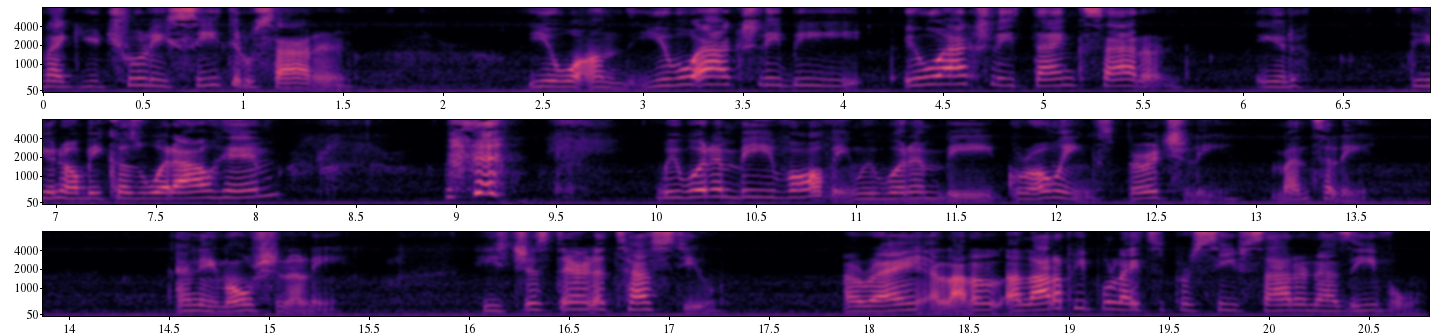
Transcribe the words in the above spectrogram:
like you truly see through Saturn, you will un- you will actually be you will actually thank Saturn. You know, you know because without him we wouldn't be evolving. We wouldn't be growing spiritually, mentally, and emotionally. He's just there to test you. All right? A lot of a lot of people like to perceive Saturn as evil.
